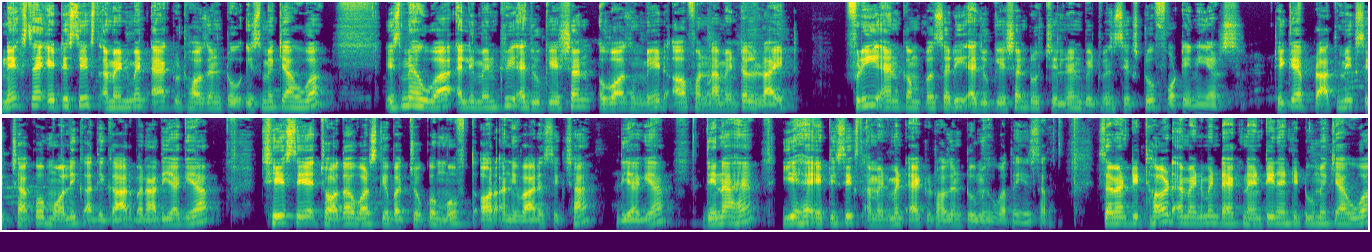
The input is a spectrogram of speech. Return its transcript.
नेक्स्ट है एटी सिक्स अमेंडमेंट एक्ट 2002 इसमें क्या हुआ? इसमें हुआ elementary education was made a fundamental right free and compulsory education to children between six to fourteen years ठीक है, प्राथमिक शिक्षा को मौलिक अधिकार बना दिया गया। छः से चौदह वर्ष के बच्चों को मुफ़्त और अनिवार्य शिक्षा दिया गया। देना है ये है एट्टी सिक्स अमेंडमेंट एक्ट 2002 में हुआ था ये सब। सेवेंटी थर्ड अमेंडमेंट एक्ट 1992 में क्या हुआ?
